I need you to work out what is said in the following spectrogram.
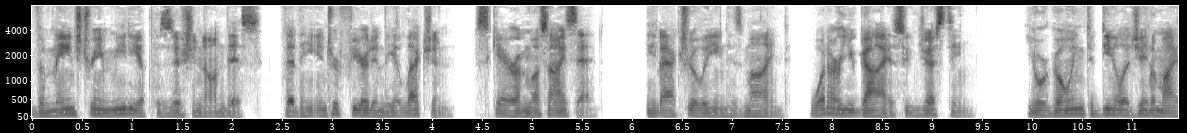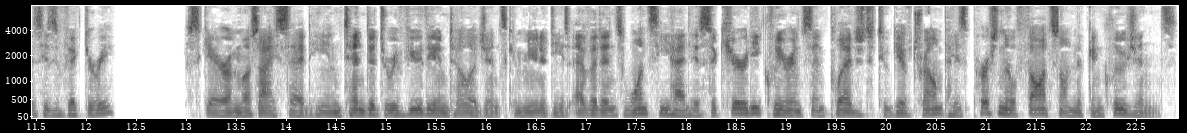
The mainstream media position on this, that they interfered in the election, Scaramucci said. It actually in his mind, what are you guys suggesting? You're going to delegitimize his victory? Scaramucci said he intended to review the intelligence community's evidence once he had his security clearance and pledged to give Trump his personal thoughts on the conclusions.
